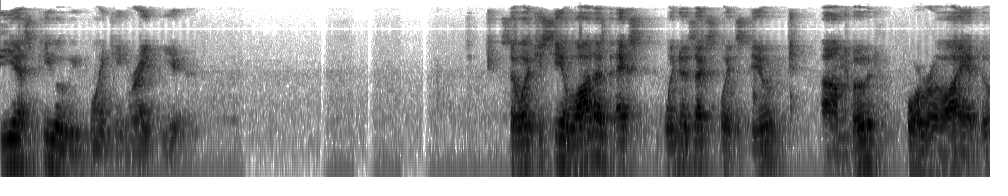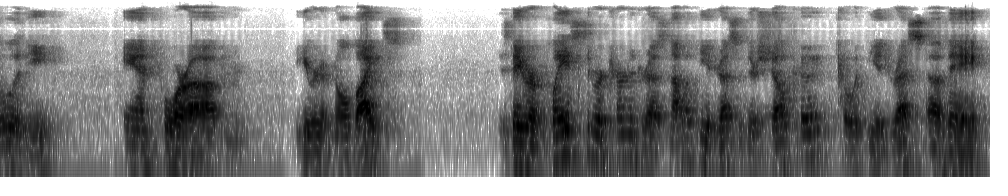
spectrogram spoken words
ESP will be pointing right here. So what you see a lot of ex Windows exploits do, um, both for reliability and for um, to get rid of null bytes, is they replace the return address not with the address of their shellcode, but with the address of a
